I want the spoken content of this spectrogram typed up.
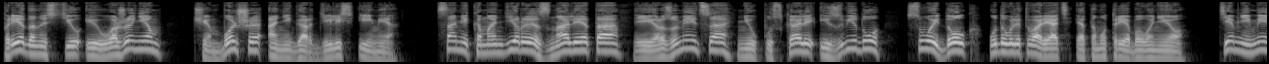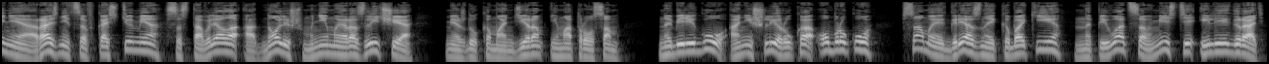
преданностью и уважением, чем больше они гордились ими. Сами командиры знали это и, разумеется, не упускали из виду свой долг удовлетворять этому требованию. Тем не менее, разница в костюме составляла одно лишь мнимое различие между командиром и матросом. На берегу они шли рука об руку в самые грязные кабаки напиваться вместе или играть,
